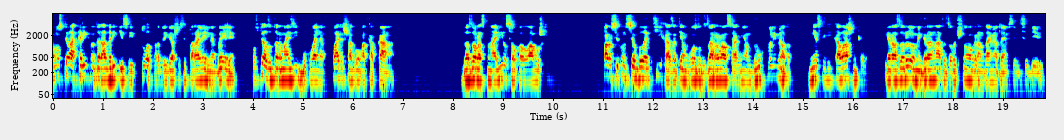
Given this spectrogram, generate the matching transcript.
Он успел окрикнуть Родригеса, и тот, продвигавшийся параллельно Бейли, успел затормозить буквально в паре шагов от капкана. Дозор остановился около ловушки. Пару секунд все было тихо, а затем воздух взорвался огнем двух пулеметов, нескольких калашников и разрывами гранат из ручного гранатомета М-79.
